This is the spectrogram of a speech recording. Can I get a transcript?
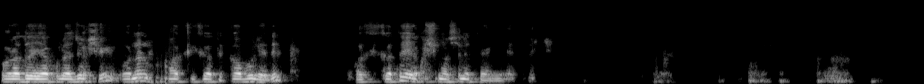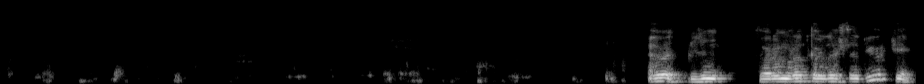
Orada yapılacak şey onun hakikati kabul edip hakikate yapışmasını temin etmek. Evet, bizim Kara Murat kardeş de diyor ki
